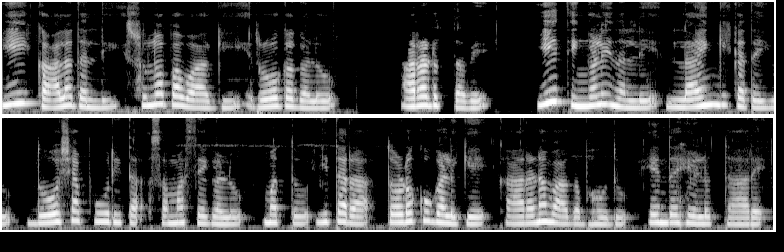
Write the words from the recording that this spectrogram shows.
ಈ ಕಾಲದಲ್ಲಿ ಸುಲಭವಾಗಿ ರೋಗಗಳು ಹರಡುತ್ತವೆ. ಈ ತಿಂಗಳಿನಲ್ಲಿ ಲೈಂಗಿಕತೆಯು ದೋಷಪೂರಿತ ಸಮಸ್ಯೆಗಳು ಮತ್ತು ಇತರ ತೊಡಕುಗಳಿಗೆ ಕಾರಣವಾಗಬಹುದು ಎಂದು ಹೇಳುತ್ತಾರೆ.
